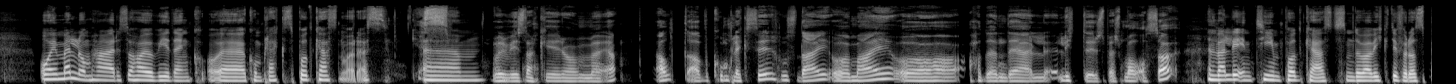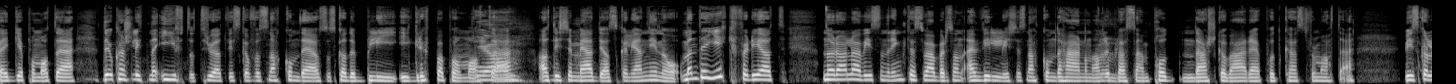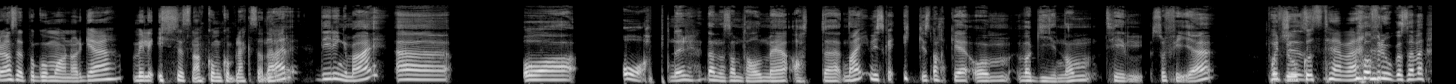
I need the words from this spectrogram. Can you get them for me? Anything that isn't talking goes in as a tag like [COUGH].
Og imellom her så har jo vi den komplekspodkasten kompleks-podkasten vår. yes. Um, Hvor vi snakker om eh, ja, alt av komplekser hos deg og meg, og hadde en del lytterspørsmål også. En veldig intim podkast som det var viktig for oss begge. på en måte. Det er jo kanskje litt naivt å tro at vi skal få snakke om det, og så skal det bli i gruppa. på en måte. Ja. At ikke media skal gjengi noe. Men det gikk fordi at når alle avisene ringte, så var jeg bare sånn Jeg vil ikke snakke om det her noen andre Mm. plasser enn podden. Der skal være podkastformatet. Vi skal uansett på God morgen Norge. Ville ikke snakke om komplekser der. De ringer meg eh, og åpner denne samtalen med at eh, nei, vi skal ikke snakke om vaginaen til Sofie. På frokost-TV. [LAUGHS] På frokost-TV.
